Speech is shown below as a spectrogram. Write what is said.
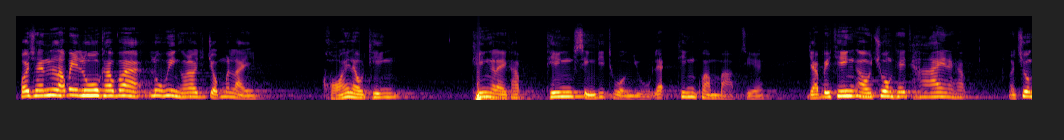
เพราะฉะนั้นเราไม่รู้ครับว่าลู่วิ่งของเราจะจบเมื่อไหร่ ขอให้เราทิ้งทิ้งอะไรครับ ทิ้งสิ่งที่ถ่วงอยู่ และทิ้งความบาปเสีย อย่าไปทิ้งเอาช่วงท้ายๆนะครับมาช่วง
